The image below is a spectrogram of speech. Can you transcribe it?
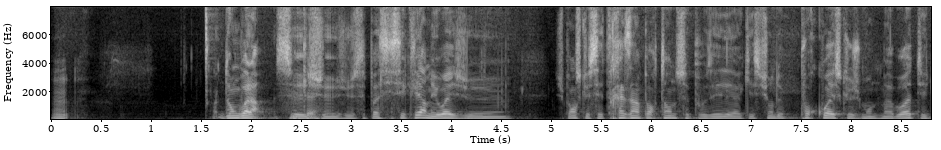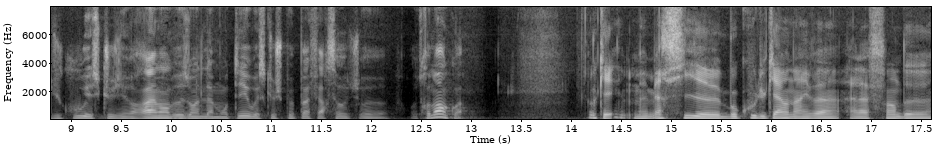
Mm. Donc voilà, je ne sais pas si c'est clair, mais ouais, je, je pense que c'est très important de se poser la question de pourquoi est-ce que je monte ma boîte et du coup, est-ce que j'ai vraiment besoin de la monter ou est-ce que je peux pas faire ça autre- euh, autrement quoi. Ok, bah, merci euh, beaucoup Lucas. On arrive à, à la fin de,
